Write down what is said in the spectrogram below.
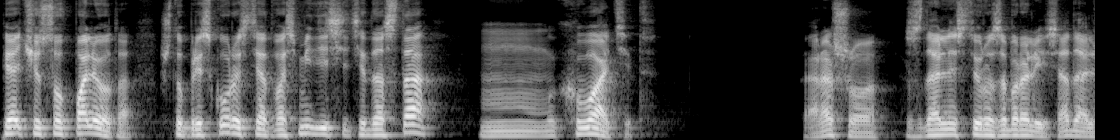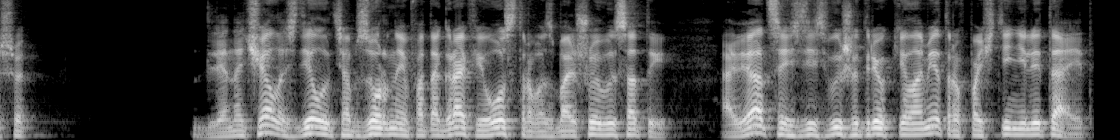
5 часов полета, что при скорости от 80 до 100 м -м, хватит. Хорошо, с дальностью разобрались, а дальше? Для начала сделать обзорные фотографии острова с большой высоты. Авиация здесь выше трех километров почти не летает,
